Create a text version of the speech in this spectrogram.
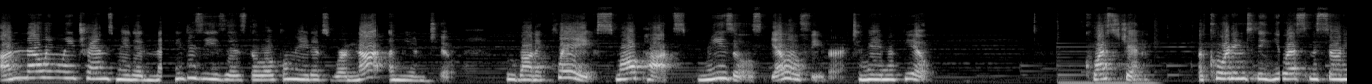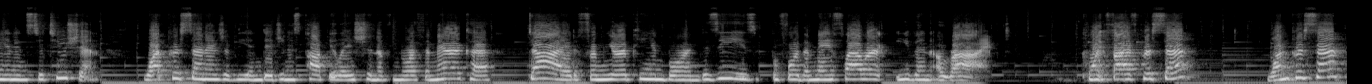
unknowingly transmitted many diseases the local natives were not immune to bubonic plague, smallpox, measles, yellow fever, to name a few. Question According to the U.S. Smithsonian Institution, what percentage of the indigenous population of North America died from European born disease before the Mayflower even arrived? 0.5%, 1%,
